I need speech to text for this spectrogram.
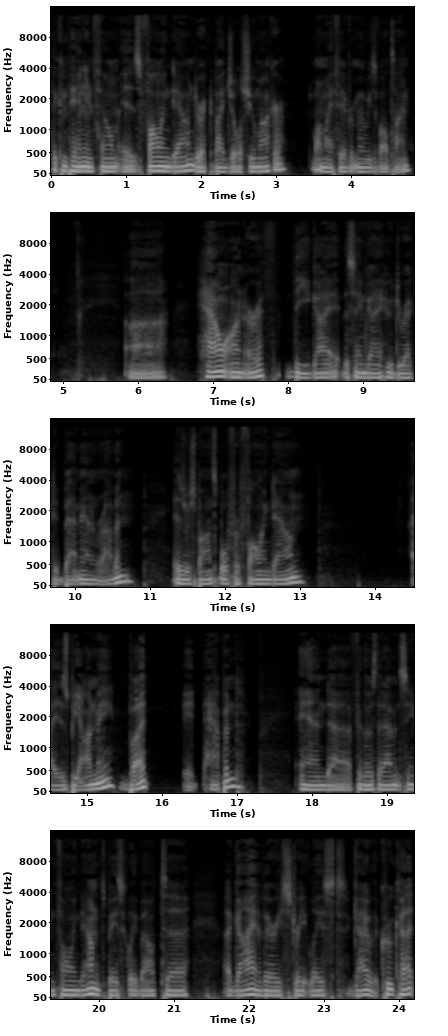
The companion film is Falling Down, directed by Joel Schumacher, one of my favorite movies of all time. Uh, how on earth the guy, the same guy who directed Batman and Robin, is responsible for Falling Down is beyond me, but it happened. And uh, for those that haven't seen Falling Down, it's basically about uh, a guy, a very straight laced guy with a crew cut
